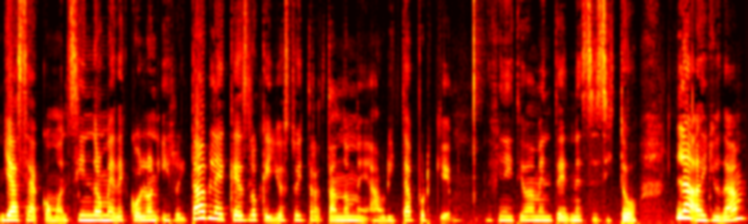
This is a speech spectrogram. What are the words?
ya sea como el síndrome de colon irritable, que es lo que yo estoy tratándome ahorita porque definitivamente necesito la ayuda.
